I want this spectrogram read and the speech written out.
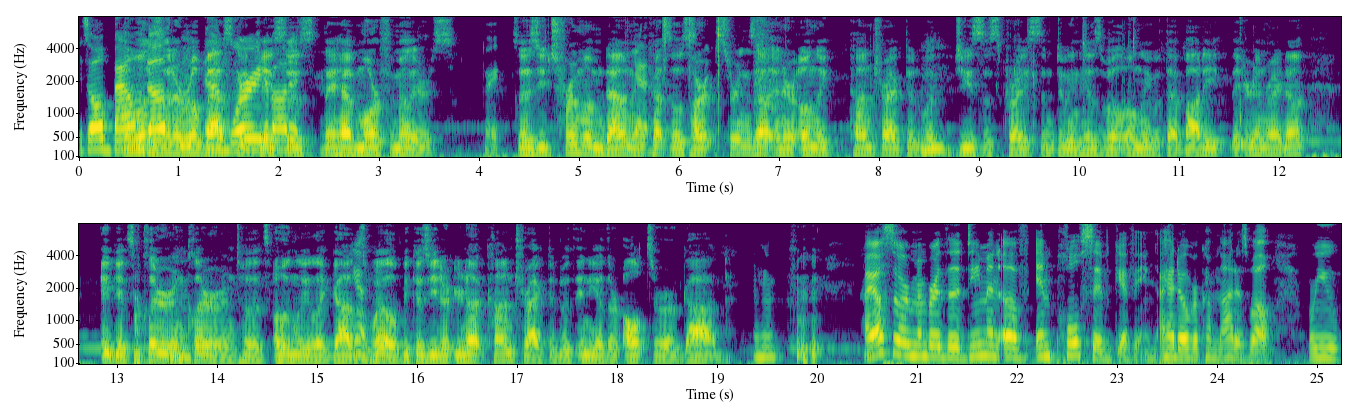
it's all bound The ones up. that are real basket cases, they have more familiars. Right. So as you trim them down and Yeah. cut those heartstrings out, and you're only contracted Mm-hmm. with Jesus Christ and doing His will only with that body that you're in right now, it gets clearer and clearer until it's only like God's Mm-hmm. Yeah. will because you you're not contracted with any other altar or God. I also remember the demon of impulsive giving. I had to overcome that as well, where you,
